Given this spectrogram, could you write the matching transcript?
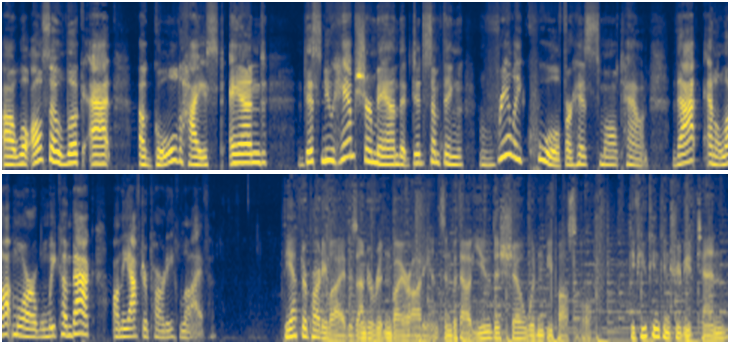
Uh, we'll also look at a gold heist and this New Hampshire man that did something really cool for his small town. That and a lot more when we come back on the After Party Live. The After Party Live is underwritten by our audience, and without you, this show wouldn't be possible. If you can contribute $10,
